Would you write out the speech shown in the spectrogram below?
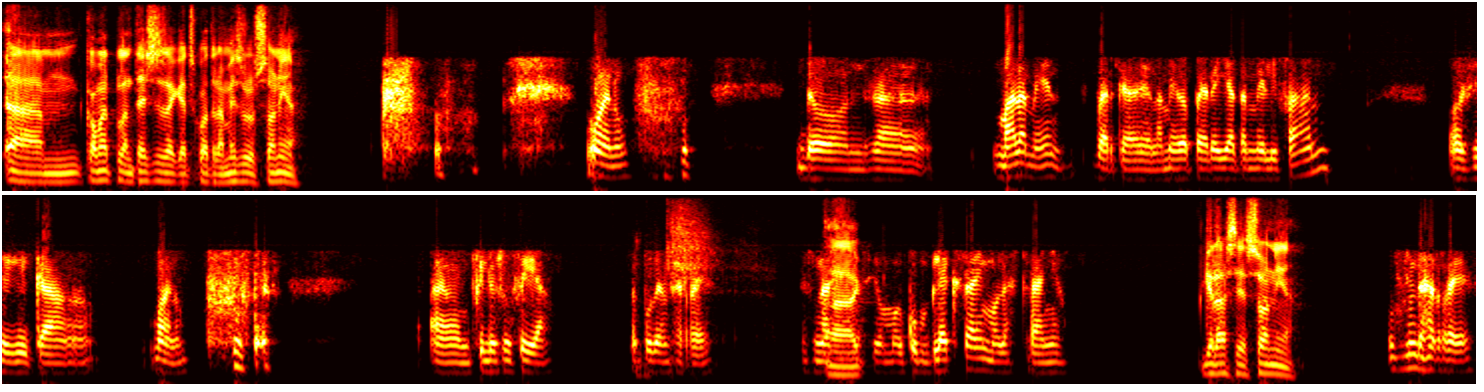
Um, com et planteges aquests quatre mesos, Sònia? Bueno, doncs eh, malament, perquè a la meva parella també li fan, o sigui que, bueno, en filosofia, no podem fer res. És una Ah. situació molt complexa i molt estranya. Gràcies, Sònia. De res,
